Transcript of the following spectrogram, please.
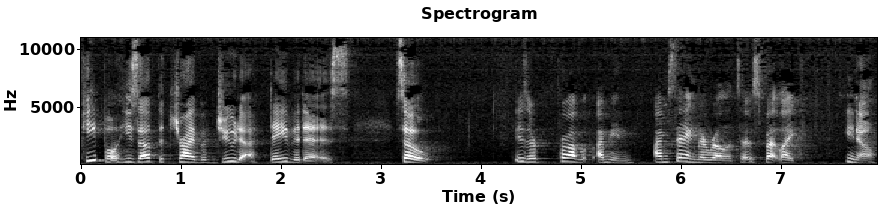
people. He's of the tribe of Judah. David is. So these are probably I mean, I'm saying they're relatives, but like, you know,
